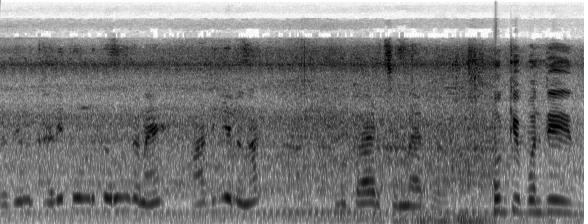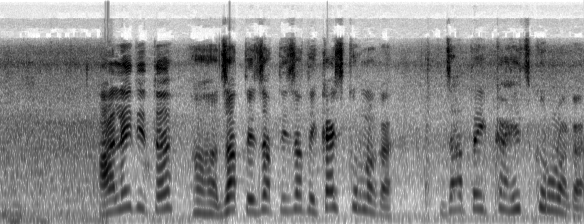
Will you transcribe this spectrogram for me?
तिने खाली तोंड करून का नाही? आत गेलं ना? मग काय अडचण नाही आपल्याला. ओके पण ते आलंय तिथं? हा हा जाते जाते जाते काहीच करू नका. जाते काहीच करू नका.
